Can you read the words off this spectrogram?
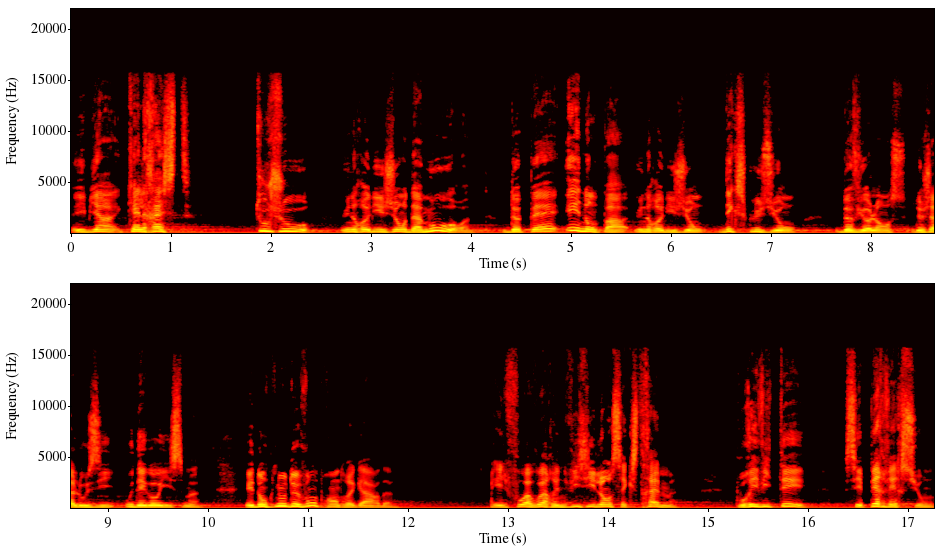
eh bien, qu'elle reste toujours une religion d'amour, de paix, et non pas une religion d'exclusion, de violence, de jalousie ou d'égoïsme. Et donc nous devons prendre garde. Il faut avoir une vigilance extrême pour éviter ces perversions.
